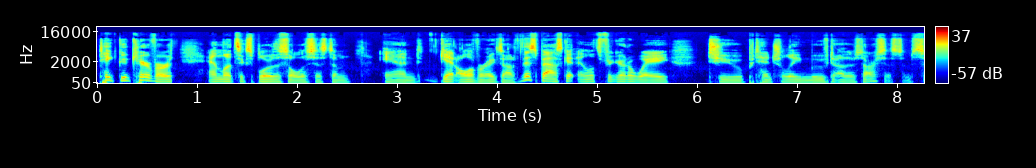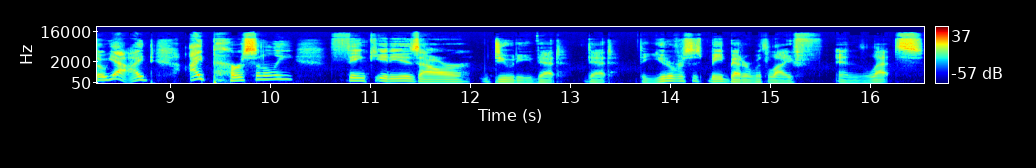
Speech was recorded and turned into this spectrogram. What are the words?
take good care of Earth and let's explore the solar system and get all of our eggs out of this basket and let's figure out a way to potentially move to other star systems. So yeah, I I personally think it is our duty that that the universe is made better with life and let's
